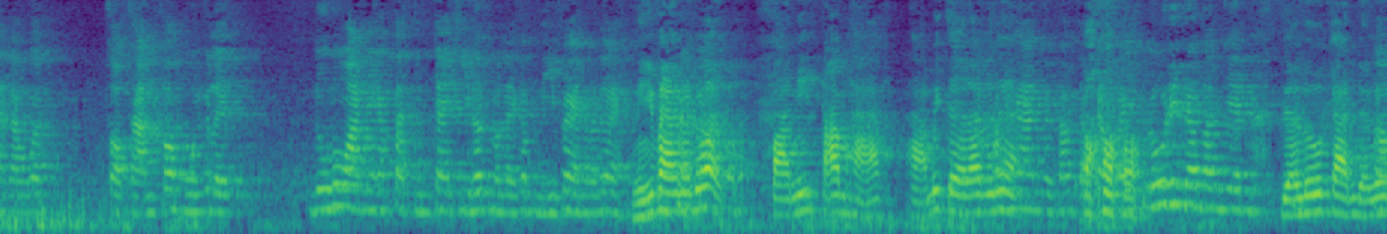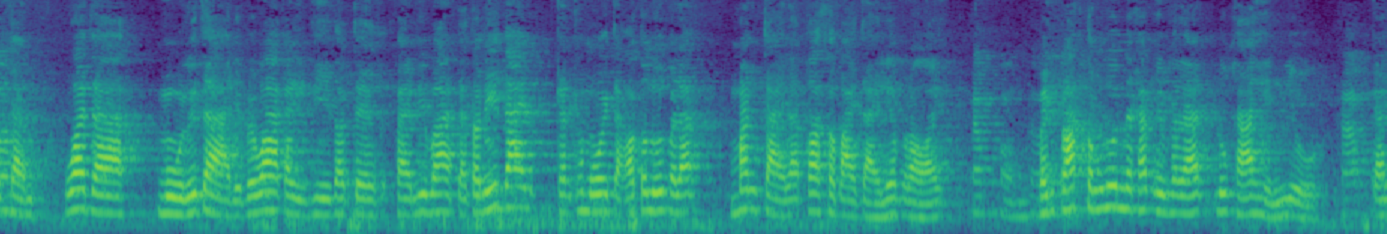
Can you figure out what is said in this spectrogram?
นะครับ ก็สอบถามข้อมูลก็เลย ดูเมื่อวานนี้ครับตัดสินใจขี่รถมาเลยครับหนีแฟนมาด้วยหนีแฟนมาด้วย ป่านนี้ตามหาหาไม่เจอแล้วนะเนี่ยทำงานอยู่ครับจะกลับไปรู้ที่เดียวตอนเย็น เดี๋ยวรู้กันเดี๋ยวรู้กัน ว่าจะหมู่หรือจ่าเดี๋ยวไปว่ากันอีกทีตอนเจอแฟนที่บ้าน แต่ตอนนี้ได้การขโมยจากออโต้รูทไปแล้วมั่นใจแล้วก็สบายใจเรียบร้อย ครับผมเป็นปลั๊กตรงรุ่นนะครับอินฟลลูกค้าเห็นอยู่ครับการ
